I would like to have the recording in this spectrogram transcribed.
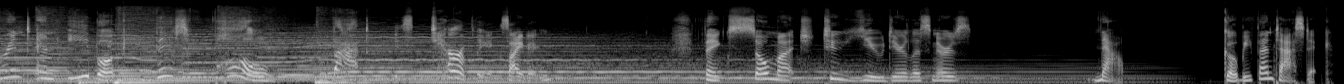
print and ebook this fall. That is terribly exciting. Thanks so much to you, dear listeners. Now, go be fantastic.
